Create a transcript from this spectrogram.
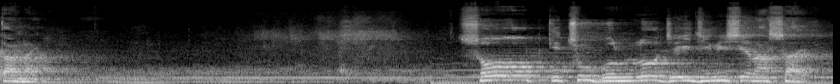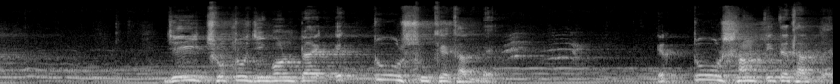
তা নাই। সব কিছু বলল যেই জিনিসের আশায়। যেই ছোট জীবনটা একটু সুখে থাকবে, একটু শান্তিতে থাকবে।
